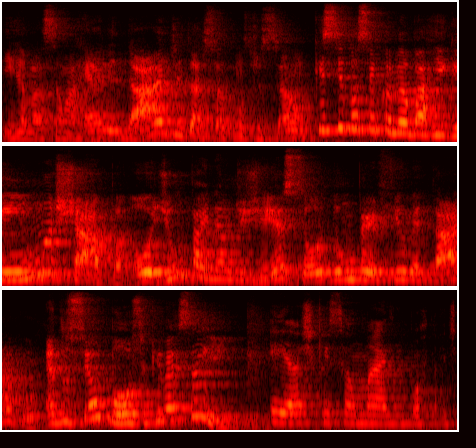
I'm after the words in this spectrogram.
em relação à realidade da sua construção, que se você comeu barriga em uma chapa, ou de um painel de gesso, ou de um perfil metálico, é do seu bolso que vai sair. E acho que isso é o mais importante.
